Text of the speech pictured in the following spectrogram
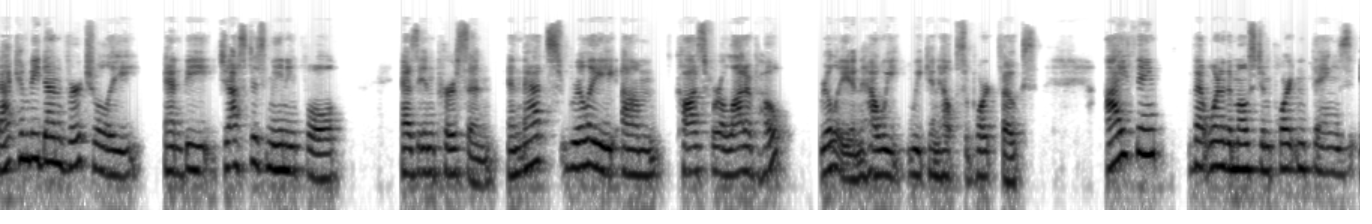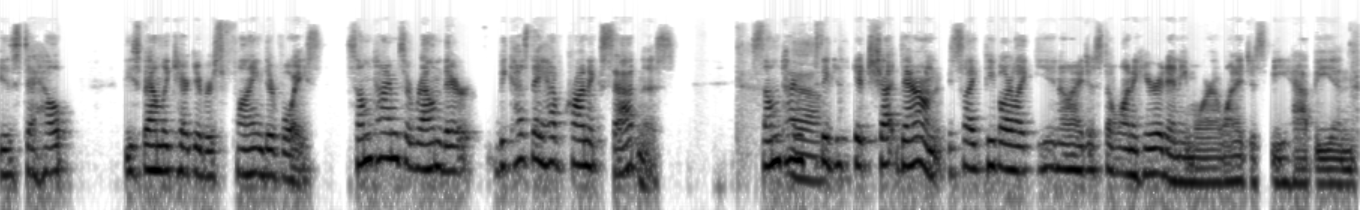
that can be done virtually and be just as meaningful as in person. And that's really um, cause for a lot of hope, really, in how we, we can help support folks. I think that one of the most important things is to help these family caregivers find their voice. Sometimes around their, because they have chronic sadness, sometimes yeah. they just get shut down. It's like people are like, you know, I just don't want to hear it anymore. I want to just be happy and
